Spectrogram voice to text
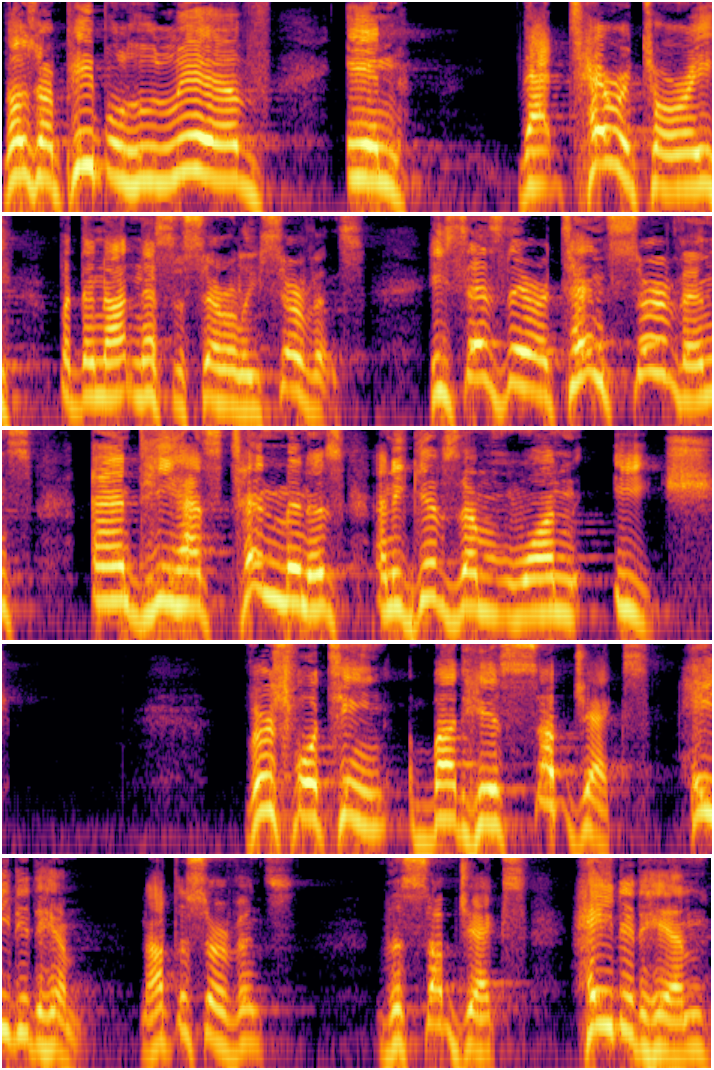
Those are people who live in that territory, but they're not necessarily servants. He says there are 10 servants and he has 10 minas, and he gives them one each. Verse 14, but his subjects hated him, not the servants, the subjects hated him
